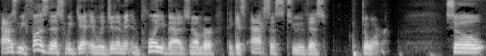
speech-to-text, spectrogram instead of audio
as we fuzz this, we get a legitimate employee badge number that gets access to this door. So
